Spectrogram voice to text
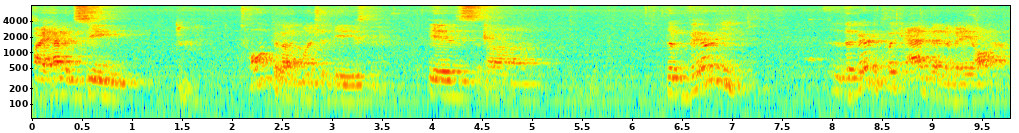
I haven't seen talked about much at these is uh, the very, the very quick advent of AR,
